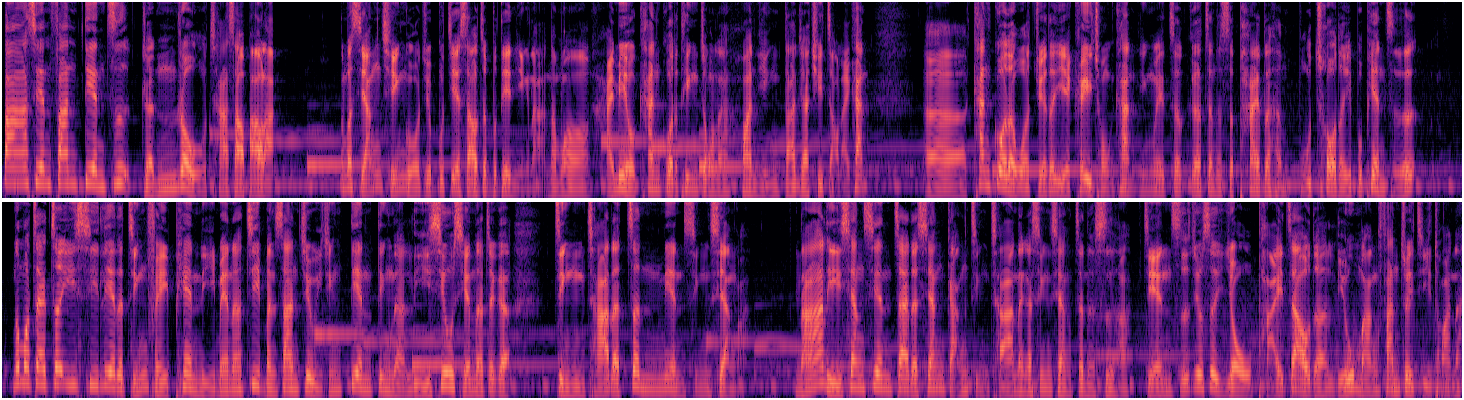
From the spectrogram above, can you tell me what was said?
八仙饭店之人肉叉烧包》了。那么详情我就不介绍这部电影了。那么还没有看过的听众呢，欢迎大家去找来看。呃，看过的我觉得也可以重看，因为这个真的是拍得很不错的一部片子。那么在这一系列的警匪片里面呢，基本上就已经奠定了李修贤的这个警察的正面形象啊，哪里像现在的香港警察那个形象，真的是啊，简直就是有牌照的流氓犯罪集团呐。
